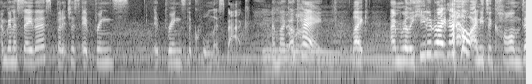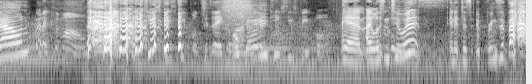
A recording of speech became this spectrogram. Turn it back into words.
I'm gonna say this, but it just it brings it brings the coolness back. I'm like, okay, like I'm really heated right now. I need to calm down. You better come on. You gotta teach these people today. Come on. Okay. You gotta teach these people. And I the listen to it, and it just it brings it back.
